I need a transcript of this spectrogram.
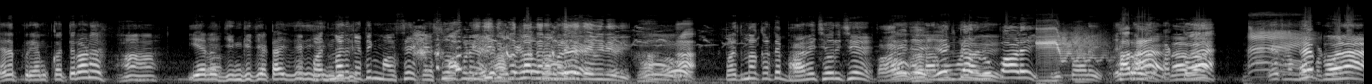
એને પ્રેમ કરતો ને? હા હા. એને જિંદગી ચેટાઈ દીધી પદ્મા કતિંગ મળશે મળશે કહેશું આપણે. હા. પદ્મા કરતે ભારે છોરી છે. ભારે છે, તારા એકદમ રૂપાળી. રૂપાળી. સારું હા, પટકો હા, એ ભોળા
